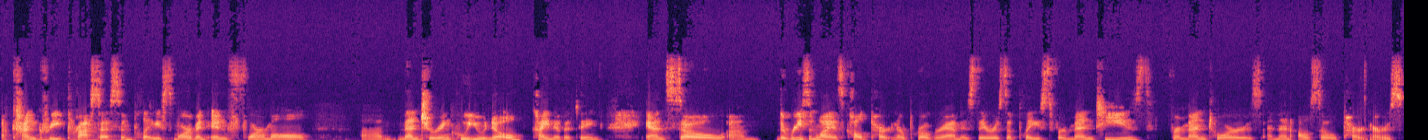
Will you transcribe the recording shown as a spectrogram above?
a concrete process in place more of an informal um, mentoring who you know kind of a thing and so um, the reason why it's called partner program is there is a place for mentees for mentors and then also partners.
